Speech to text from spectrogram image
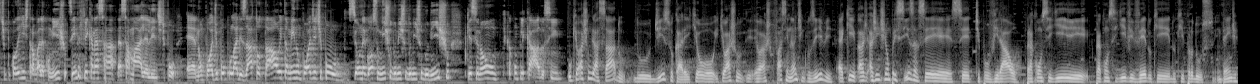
tipo, quando a gente trabalha com nicho, sempre fica nessa, nessa malha ali de, tipo, é, não pode popularizar total e também não pode, tipo, ser um negócio nicho do nicho do nicho do nicho, porque senão fica complicado, assim. O que eu acho engraçado do, disso, cara, e que, eu, e que eu, acho, eu acho fascinante, inclusive, é que a, a gente não precisa ser, ser tipo, viral pra conseguir para conseguir viver do que, do que produz, entende?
